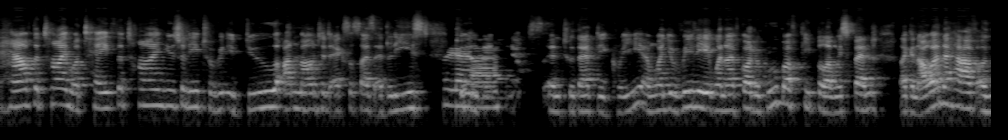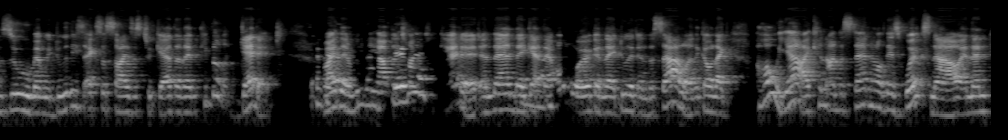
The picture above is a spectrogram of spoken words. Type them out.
have the time or take the time usually to really do unmounted exercise at least oh, yeah. to, and to that degree and when you really when i've got a group of people and we spend like an hour and a half on zoom and we do these exercises together then people get it. Right? They really have the time to get it and then they get their homework and they do it in the saddle and they go like oh yeah i can understand how this works now. And then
